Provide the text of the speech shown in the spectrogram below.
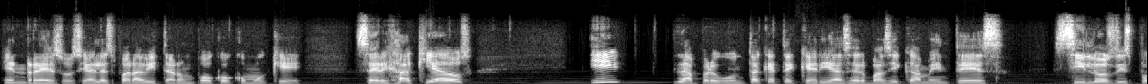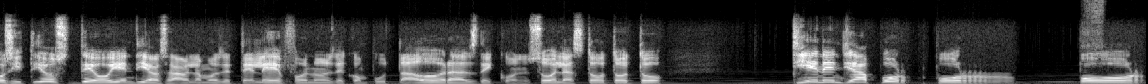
en redes sociales, para evitar un poco como que ser hackeados. Y la pregunta que te quería hacer básicamente es, si los dispositivos de hoy en día, o sea, hablamos de teléfonos, de computadoras, de consolas, todo, todo, todo, tienen ya por, por, por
